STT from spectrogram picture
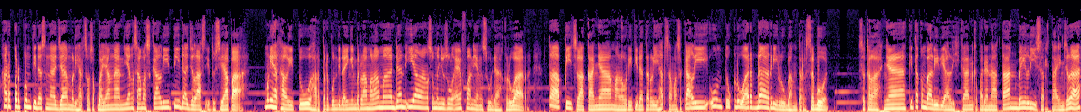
Harper pun tidak sengaja melihat sosok bayangan yang sama sekali tidak jelas itu siapa. Melihat hal itu, Harper pun tidak ingin berlama-lama dan ia langsung menyusul Evan yang sudah keluar. Tapi celakanya Mallory tidak terlihat sama sekali untuk keluar dari lubang tersebut. Setelahnya, kita kembali dialihkan kepada Nathan, Bailey, serta Angela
